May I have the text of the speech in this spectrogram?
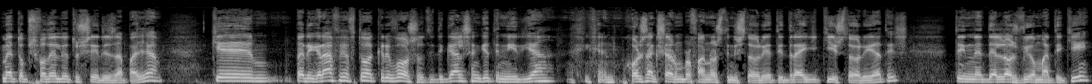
με το ψηφοδέλτιο του ΣΥΡΙΖΑ παλιά. Και περιγράφει αυτό ακριβώς, ότι την κάλεσαν και την ίδια, χωρίς να ξέρουν προφανώς την ιστορία, την τραγική ιστορία της, την εντελώς βιωματική,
